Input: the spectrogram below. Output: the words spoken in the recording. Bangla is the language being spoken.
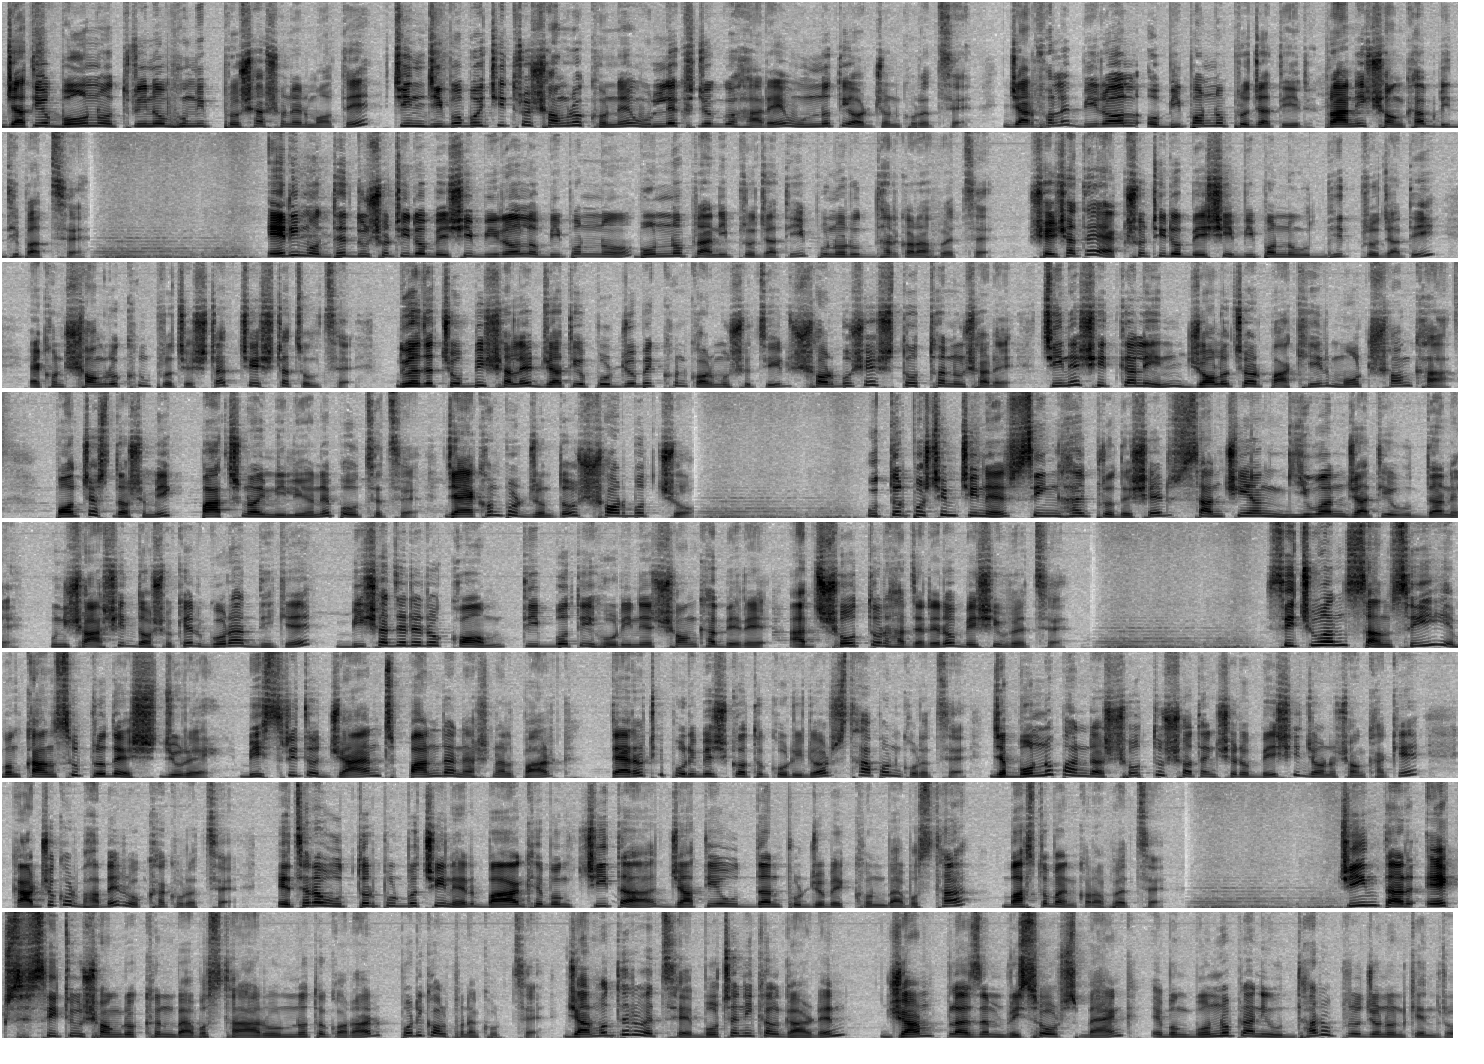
জাতীয় বন ও তৃণভূমি প্রশাসনের মতে, চীন জীববৈচিত্র্য সংরক্ষণে উল্লেখযোগ্য হারে উন্নতি অর্জন করেছে, যার ফলে বিরল ও বিপন্ন প্রজাতির প্রাণীর সংখ্যা বৃদ্ধি পাচ্ছে। এরই মধ্যে দুশোটিরও বেশি বিরল ও বিপন্ন বন্য প্রাণী প্রজাতি পুনরুদ্ধার করা হয়েছে। সেই সাথে একশোটিরও বেশি বিপন্ন উদ্ভিদ প্রজাতি এখন সংরক্ষণ প্রচেষ্টার চেষ্টা চলছে। দু হাজার চব্বিশ সালের জাতীয় পর্যবেক্ষণ কর্মসূচির সর্বশেষ তথ্যানুসারে চীনে শীতকালীন জলচর পাখির মোট সংখ্যা পঞ্চাশ দশমিক পাঁচ নয় মিলিয়নে পৌঁছেছে, যা এখন পর্যন্ত সর্বোচ্চ। উত্তর পশ্চিম চীনের সিংহাই প্রদেশের সানচিয়াং ইউয়ান জাতীয় উদ্যানে উনিশশো আশির দশকের গোড়ার দিকে বিশ হাজারেরও কম তিব্বতী হরিণের সংখ্যা বেড়ে আজ সত্তর হাজারেরও বেশি হয়েছে। সিচুয়ান সানসি এবং কানসু প্রদেশ জুড়ে বিস্তৃত জায়ান্ট পান্ডা ন্যাশনাল পার্ক তেরোটি পরিবেশগত করিডোর স্থাপন করেছে, যা বন্য পান্ডার সত্তর শতাংশেরও বেশি জনসংখ্যাকে কার্যকরভাবে রক্ষা করেছে। এছাড়াও উত্তর পূর্ব চীনের বাঘ এবং চিতা জাতীয় উদ্যান পর্যবেক্ষণ ব্যবস্থা বাস্তবায়ন করা হয়েছে। চীন তার এক্স সিটু সংরক্ষণ ব্যবস্থা আর উন্নত করার পরিকল্পনা করছে। যার মধ্যে রয়েছে botanical garden, germplasm resource bank এবং বন্যপ্রাণী উদ্ধার ও প্রজনন কেন্দ্র।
